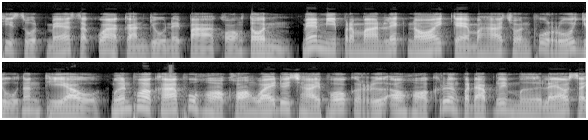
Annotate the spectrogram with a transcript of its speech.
ที่สุดแม้สักว่าการอยู่ในป่าของตน แม้มีประมาณเล็กน้อยแก่มหาชนผู้รู้อยู่นั่นเทียว เหมือนพ่อค้าผู้ห่อของไว้ด้วยชายพก หรือเอาห่อเครื่องประดับด้วยมือแล้วใส่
